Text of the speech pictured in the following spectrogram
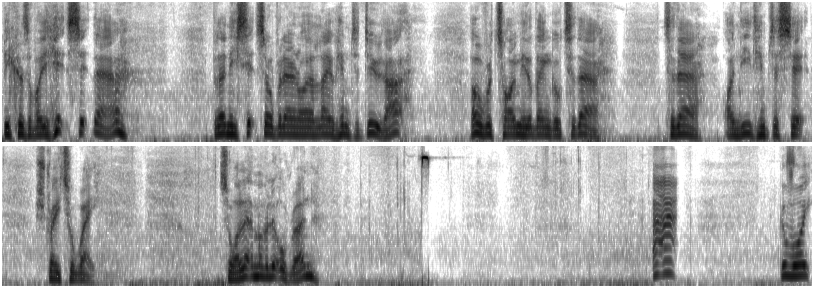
Because if I hit sit there, but then he sits over there and I allow him to do that, over time he'll then go to there, to there. I need him to sit straight away. So I let him have a little run. Ah! Good boy.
